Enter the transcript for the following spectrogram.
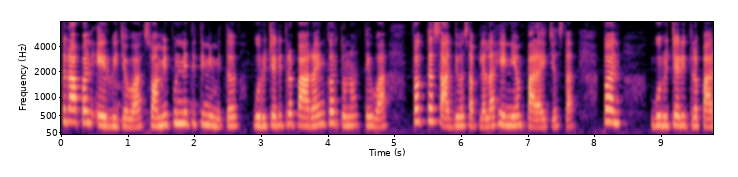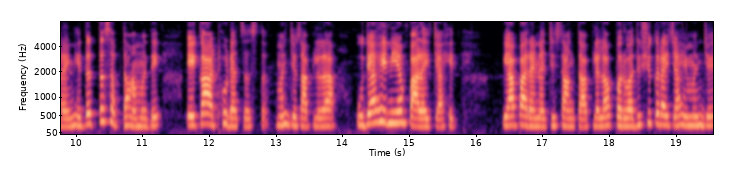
तर आपण एरवी जेव्हा स्वामी पुण्यतिथीनिमित्त गुरुचरित्र पारायण करतो ना तेव्हा फक्त सात दिवस आपल्याला हे नियम पाळायचे असतात. पण गुरुचरित्र पारायण हे दत्त सप्ताहामध्ये एका आठवड्याचं असतं. म्हणजेच आपल्याला उद्या हे नियम पाळायचे आहेत. या पारायणाची सांगता आपल्याला परवा दिवशी करायची आहे म्हणजे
